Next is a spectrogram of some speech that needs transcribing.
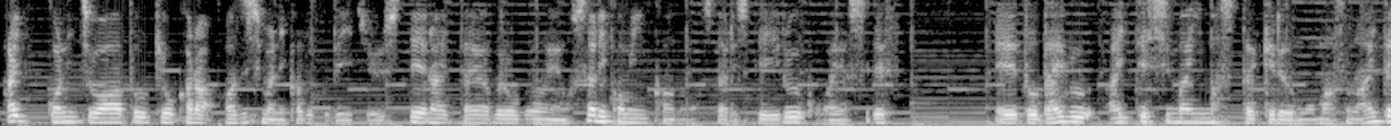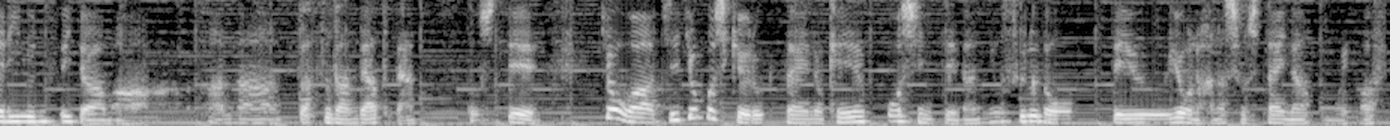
はい、こんにちは。東京から淡路島に家族で移住して、ライターやブログ運営をしたり、古民家を直したりしている小林です。えっ、ー、と、だいぶ空いてしまいましたけれども、まあ、その空いた理由については、まあ、あんな雑談で後で話すとして、今日は地域おこし協力隊の契約更新って何をするのっていうような話をしたいなと思います。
